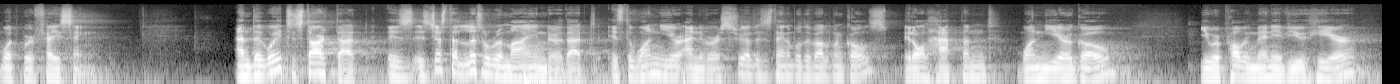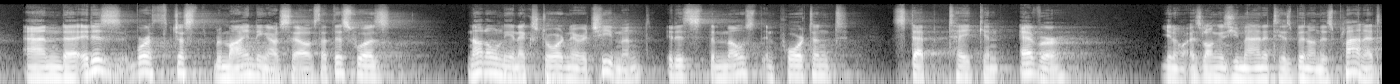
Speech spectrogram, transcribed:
what we're facing. And the way to start that is, is just a little reminder that it's the one year anniversary of the Sustainable Development Goals. It all happened one year ago. You were probably many of you here. And uh, it is worth just reminding ourselves that this was not only an extraordinary achievement, it is the most important step taken ever you know, as long as humanity has been on this planet,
